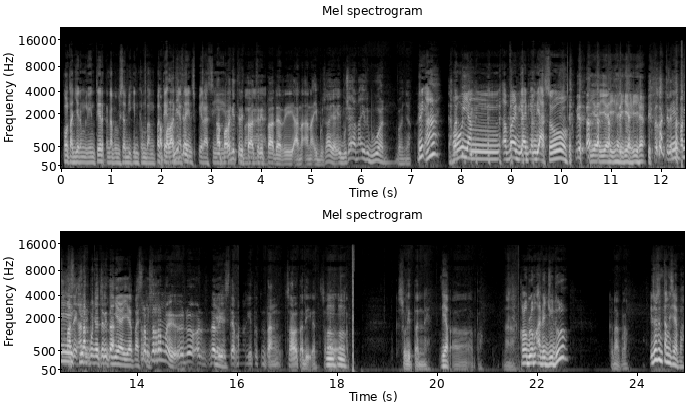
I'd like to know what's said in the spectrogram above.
Kalau Tajir Melintir, kenapa bisa bikin Kembang Pete? apalagi Ternyata inspirasi. apalagi cerita-cerita dari anak-anak ibu saya ibu saya anak ribuan banyak Ri, ah? Oh, yang apa di, yang diasuh. Iya, iya, iya, iya, iya. itu kan cerita Saya masing-masing anak punya cerita Iya, iya, pasti. serem-serem ya dari Iya. setiap anak itu tentang soal tadi kan soal Mhm. kesulitan nih Yap. soal apa nah Kalau belum ada judul, kenapa itu tentang siapa?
